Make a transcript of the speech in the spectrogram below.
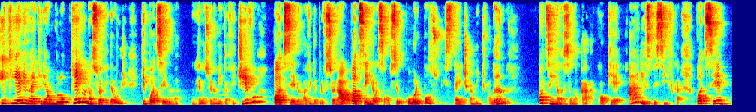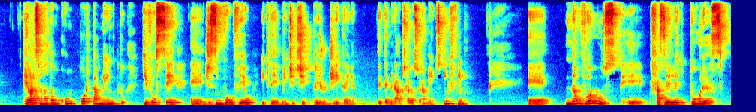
e que ele vai criar um bloqueio na sua vida hoje, que pode ser numa, um relacionamento afetivo, pode ser numa vida profissional, pode ser em relação ao seu corpo, esteticamente falando, pode ser em relação a qualquer área específica, pode ser relacionado a um comportamento que você é, desenvolveu e que de repente te prejudica em determinados relacionamentos, enfim. É, não vamos é, fazer leituras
